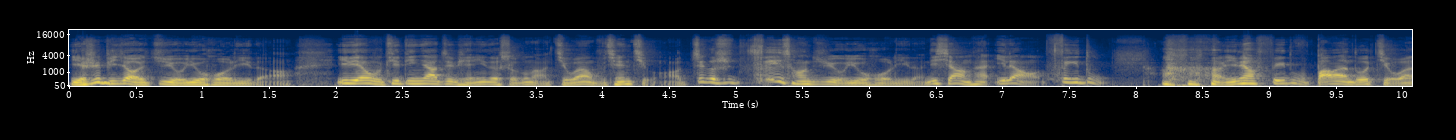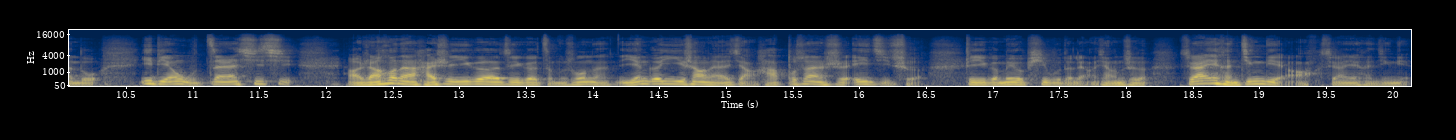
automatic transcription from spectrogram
也是比较具有诱惑力的啊。一点五 T 定价最便宜的手动挡九。万五千九啊，这个是非常具有诱惑力的。你想想看，一辆飞度啊，一辆飞度八万多九万多，一点五自然吸气啊，然后呢，还是一个这个怎么说呢？严格意义上来讲，还不算是 A 级车，是一个没有屁股的两厢车。虽然也很经典啊，虽然也很经典。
